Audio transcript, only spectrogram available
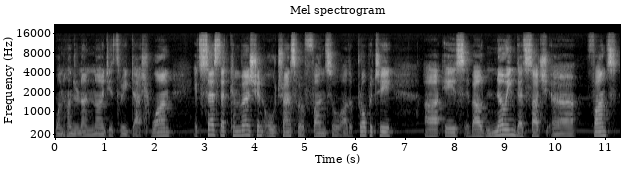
193-1 it says that conversion or transfer of funds or other property uh, is about knowing that such uh, funds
